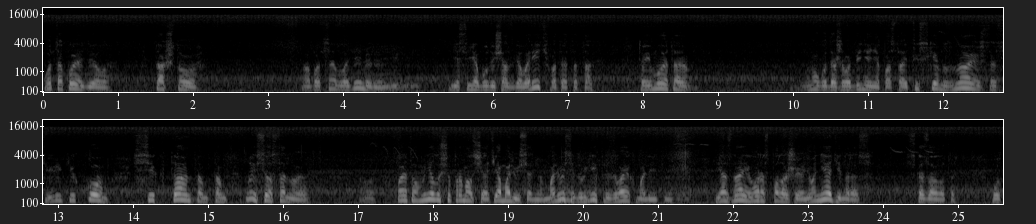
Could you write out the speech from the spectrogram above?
Вот такое дело. Так что об отце Владимире, если я буду сейчас говорить вот это так, то ему это могут даже в обвинение поставить. Ты с кем знаешься, с еретиком, с сектантом, там, ну и все остальное. Вот. Поэтому мне лучше промолчать. Я молюсь о нем. Молюсь и других призываю к молитве. Я знаю его расположение. Он не один раз сказал это. Вот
